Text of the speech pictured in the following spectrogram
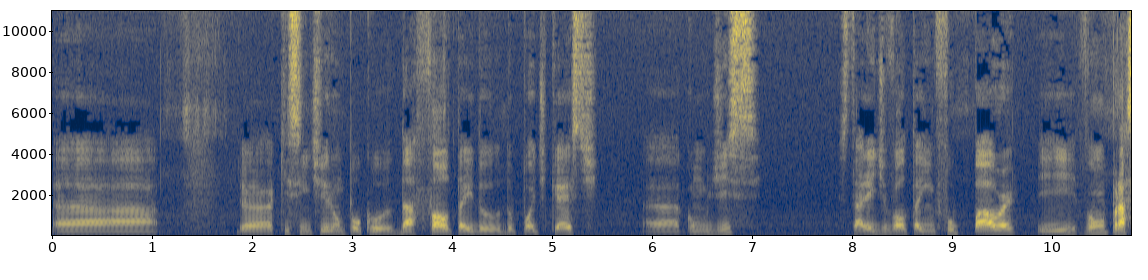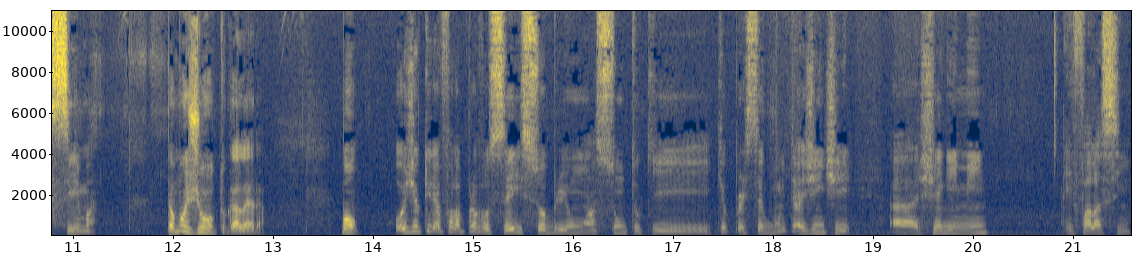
uh, uh, que sentiram um pouco da falta aí do, do podcast. Uh, como disse, estarei de volta aí em full power e vamos para cima. Tamo junto, galera. Bom, hoje eu queria falar para vocês sobre um assunto que, que eu percebo muita gente uh, chega em mim e fala assim:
